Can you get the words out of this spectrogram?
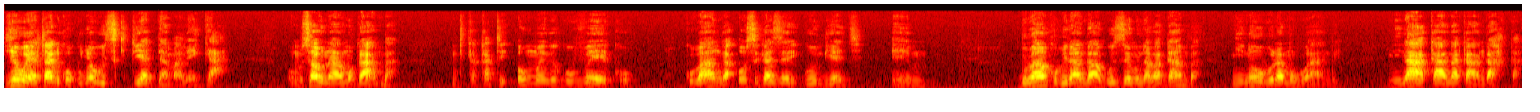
ye we yatandika okunywa wisiki teyadde amabega omusawo n'amugamba nti kakati omwenge guveeko kubanga osigaze gundi eki? Emu bwe bankubira ng'aguzzemu nabagamba nyina obulamu bwange nyina akaana kange aka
